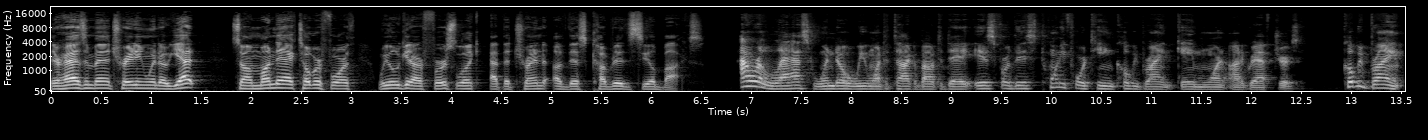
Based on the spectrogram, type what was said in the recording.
There hasn't been a trading window yet, so on Monday, October 4th, we will get our first look at the trend of this coveted sealed box. Our last window we want to talk about today is for this 2014 Kobe Bryant game worn autographed jersey. Kobe Bryant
